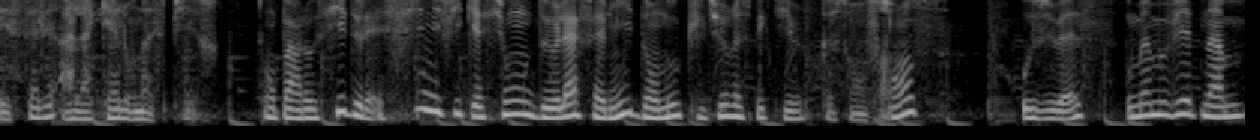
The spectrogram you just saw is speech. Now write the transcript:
et celle à laquelle on aspire. On parle aussi de la signification de la famille dans nos cultures respectives. Que ce soit en France, aux US ou même au Vietnam.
